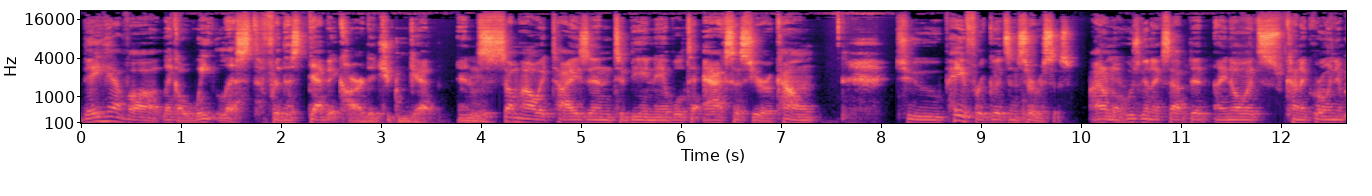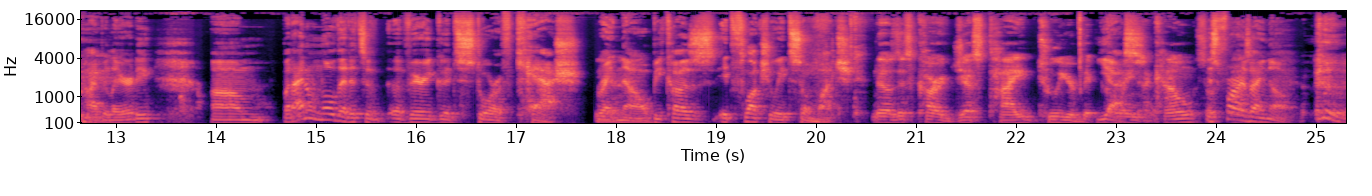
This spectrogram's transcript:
They have a, like a wait list for this debit card that you can get, and somehow it ties into being able to access your account to pay for goods and services. I don't know who's going to accept it. I know it's kind of growing in popularity, um, but I don't know that it's a, a very good store of cash right Yeah. now because it fluctuates so much. Now, is this card just tied to your Bitcoin Yes. account? So As far as I know, all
